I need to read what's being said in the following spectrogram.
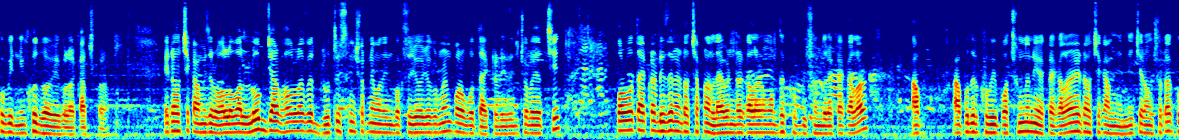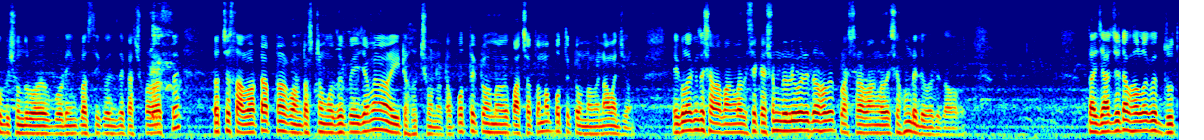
খুবই নিখুঁতভাবে এগুলোর কাজ করা। এটা হচ্ছে কামিজের অল ওভার লুক যার ভালো লাগবে দ্রুত স্ক্রিনশট নিয়ে আমাদের ইনবক্সে যোগাযোগ করবেন। পরবর্তী একটা ডিজাইন চলে যাচ্ছি। পরবর্তী একটা ডিজাইন এটা হচ্ছে আপনার ল্যাভেন্ডার কালারের মধ্যে। খুবই সুন্দর একটা কালার আপুদের খুবই পছন্দনীয় একটা কালার এটা হচ্ছে কামিজের নিচের অংশটা খুবই সুন্দরভাবে বোর্ডিং প্লাস সিকোয়েন্সে কাজ করা আছে। এটা হচ্ছে সালোয়ারটা আপনার কন্ট্রাস্টের মধ্যে পেয়ে যাবেন আর এইটা হচ্ছে অন্যটা প্রত্যেকটা অন্য হবে পাঁচাত্তর না প্রত্যেকটা অন্য হবে নামার জন্য এগুলো কিন্তু সারা বাংলাদেশে ক্যাশ অন ডেলিভারি দেওয়া হবে প্লাস সারা বাংলাদেশে হোম ডেলিভারি দেওয়া হবে। তাই যার যেটা ভালো লাগবে দ্রুত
